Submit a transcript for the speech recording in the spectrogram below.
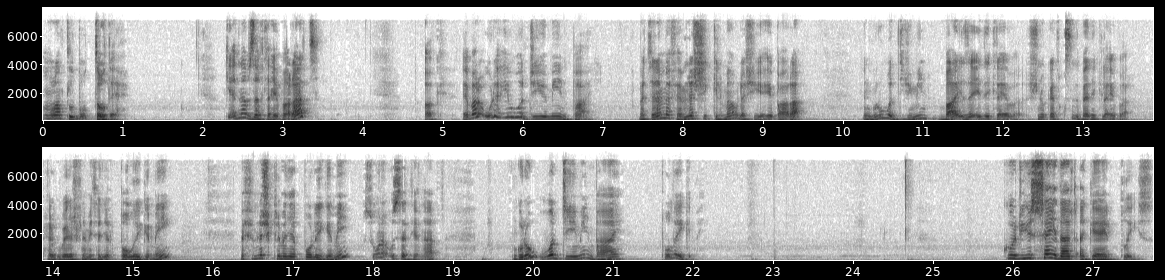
ونطلبو التوضيح. كي عندنا بزاف العبارات. okay. العبارة الأولى هي do you mean by مثلا ما فهمناش شي كلمة ولا شي عبارة. نقولو what do you mean by زائد ديك العبارة. شنو كتقصد بهذيك العبارة؟ بحال قبيلة شفنا مثال ديال polygamy. ما فهمناش الكلمة ديال polygamy. سولنا أستاذ ديالنا نقولو what do you mean by polygamy. Could you say that again please?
